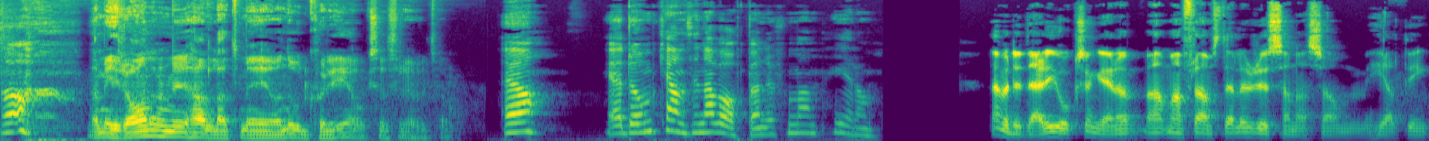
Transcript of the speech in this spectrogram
Ja. Nej, men Iran har de ju handlat med och Nordkorea också för övrigt. Va? Ja, Ja, de kan sina vapen, det får man ge dem. Nej men det där är ju också en grej, man, man framställer ryssarna som helt in,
